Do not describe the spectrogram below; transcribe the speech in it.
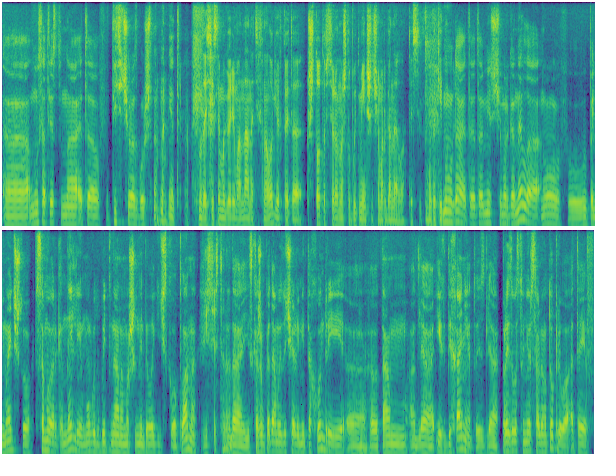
А, ну, соответственно, это в тысячу раз больше нанометра. Ну, то есть, если мы говорим о нанотехнологиях, то это что-то все равно, что будет меньше, чем органелла. То есть, это какие-то... Ну, да, это, это меньше, чем органелла, но вы понимаете, что что в самой органелле могут быть наномашины биологического плана. Естественно. Да, и, скажем, когда мы изучали митохондрии, э, там для их дыхания, то есть для производства универсального топлива, АТФ,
